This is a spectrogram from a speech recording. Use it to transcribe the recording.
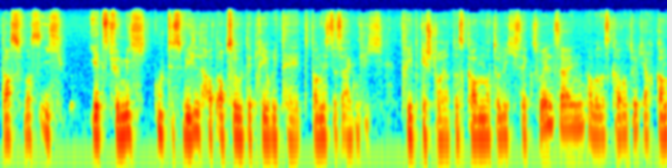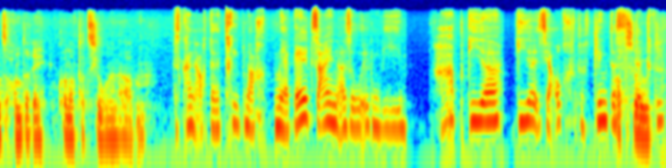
das, was ich jetzt für mich Gutes will, hat absolute Priorität, dann ist das eigentlich triebgesteuert. Das kann natürlich sexuell sein, aber das kann natürlich auch ganz andere Konnotationen haben. Das kann auch der Trieb nach mehr Geld sein, also irgendwie Habgier. Gier ist ja auch, das klingt das Absolut. der Trieb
